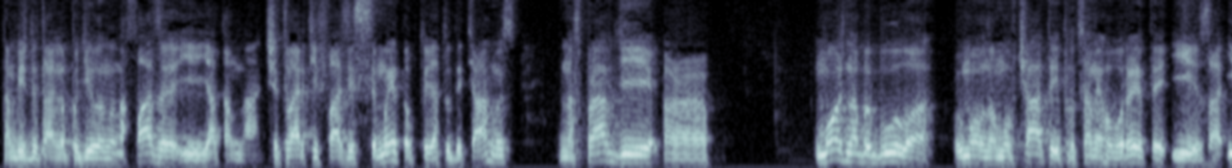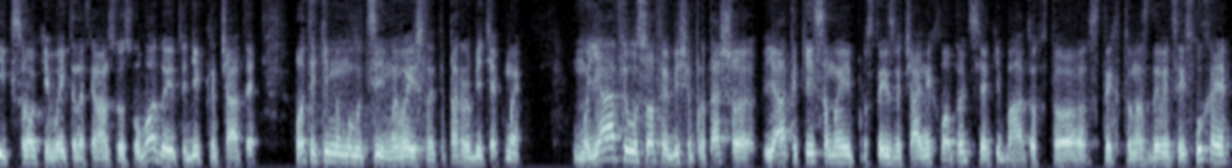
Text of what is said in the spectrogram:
Там більш детально поділено на фази, і я там на четвертій фазі з семи, тобто я туди тягнусь. Насправді е, можна би було умовно мовчати і про це не говорити, і за ікс років вийти на фінансову свободу, і тоді кричати: От які ми молодці, ми вийшли, тепер робіть як ми. Моя філософія більше про те, що я такий самий простий звичайний хлопець, як і багато хто з тих, хто нас дивиться і слухає.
